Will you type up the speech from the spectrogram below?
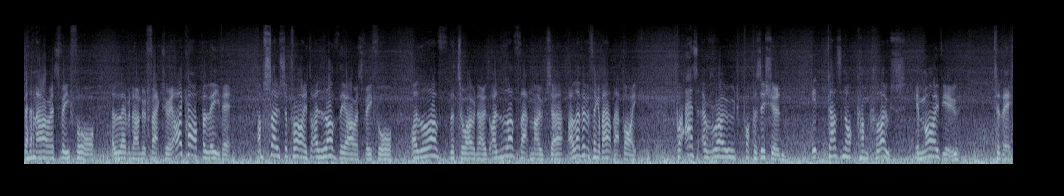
than an RSV4 1100 factory. I can't believe it. I'm so surprised. I love the RSV4. I love the Tuonos. I love that motor. I love everything about that bike. But as a road proposition, it does not come close in my view to this.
